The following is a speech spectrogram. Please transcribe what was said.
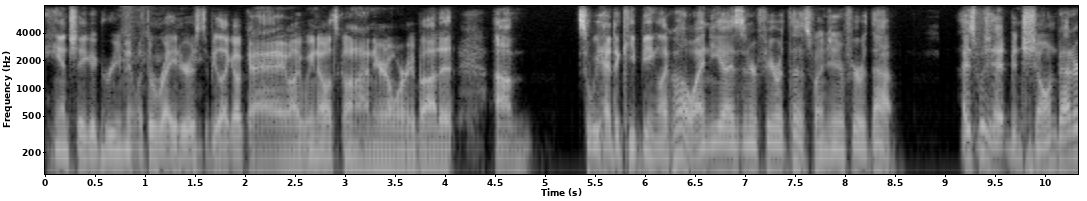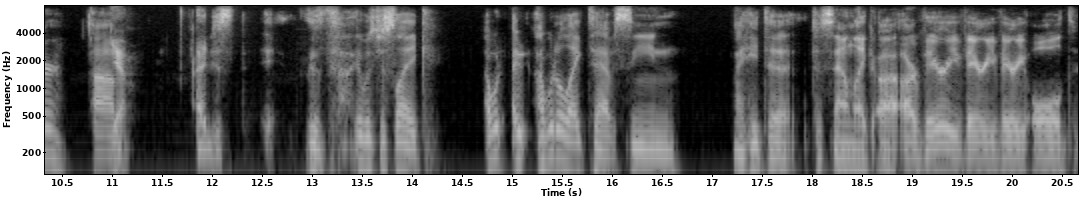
handshake agreement with the writers to be like, okay, like we know what's going on here, don't worry about it. Um, so we had to keep being like, oh, why didn't you guys interfere with this? Why didn't you interfere with that? I just wish it had been shown better. Um, Yeah. I just it, it was just like I would I, I would have liked to have seen. I hate to to sound like uh, our very very very old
